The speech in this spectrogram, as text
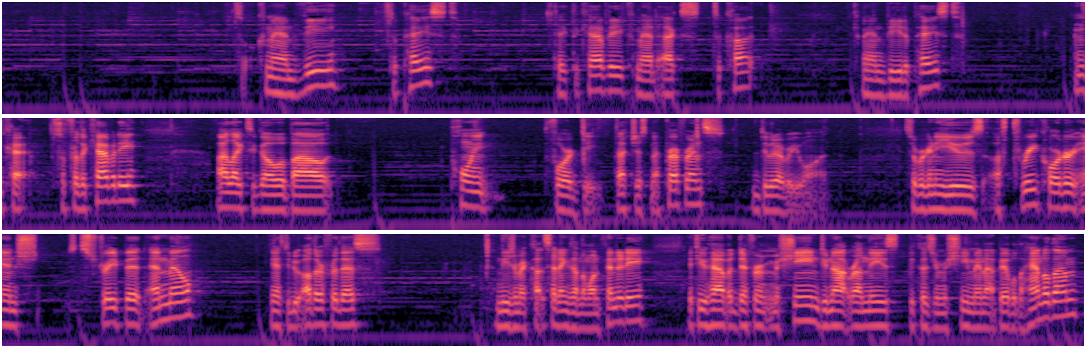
So Command V to paste. Take the cavity, Command X to cut. Command V to paste. Okay, so for the cavity, I like to go about 0.4 deep. That's just my preference. Do whatever you want. So we're gonna use a 3 quarter inch straight bit end mill you have to do other for this. And these are my cut settings on the Onefinity. If you have a different machine, do not run these because your machine may not be able to handle them.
